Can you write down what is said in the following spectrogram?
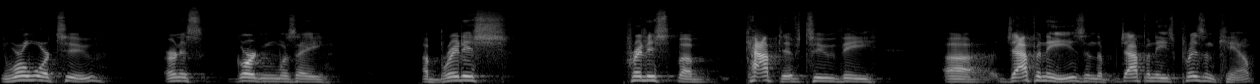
In World War II, Ernest Gordon was a, a British British uh, captive to the uh, Japanese in the Japanese prison camp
